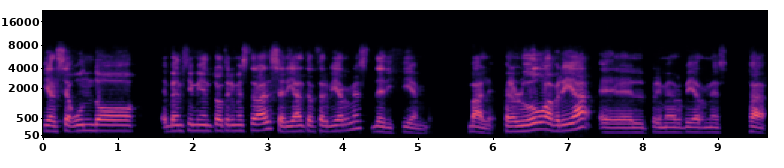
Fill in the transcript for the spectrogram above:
Y el segundo vencimiento trimestral sería el tercer viernes de diciembre. Vale, pero luego habría el primer viernes, o sea,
